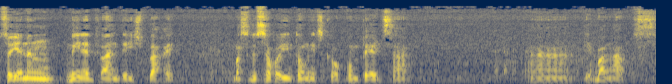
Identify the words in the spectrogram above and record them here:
So, yan ang main advantage. Bakit? Mas gusto ko yung tong ko compared sa ah, ibang apps.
